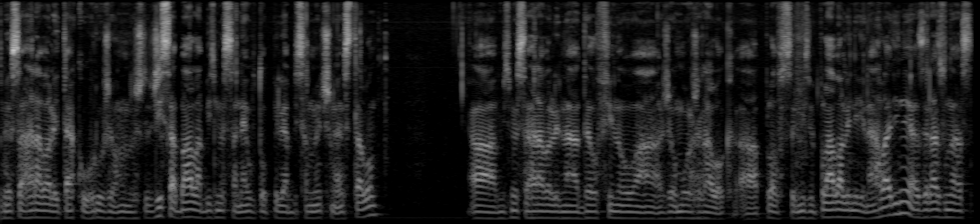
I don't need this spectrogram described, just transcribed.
sme sa hrávali takú hru, že on vždy sa bál, aby sme sa neutopili, aby sa niečo nestalo a my sme sa hrávali na delfinov a že žralok a plavce. My sme plávali niekde na hladine a zrazu nás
